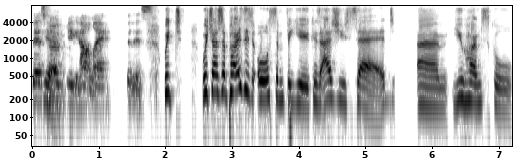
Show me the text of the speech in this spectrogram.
there's Yeah. no big outlay for this. which which I suppose is awesome for you because as you said, um, you homeschool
